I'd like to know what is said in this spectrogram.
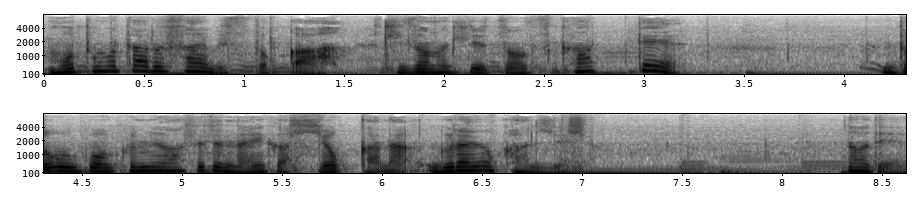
もともとあるサービスとか既存の技術を使って道具を組み合わせて何かしよっかなぐらいの感じでした。なので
